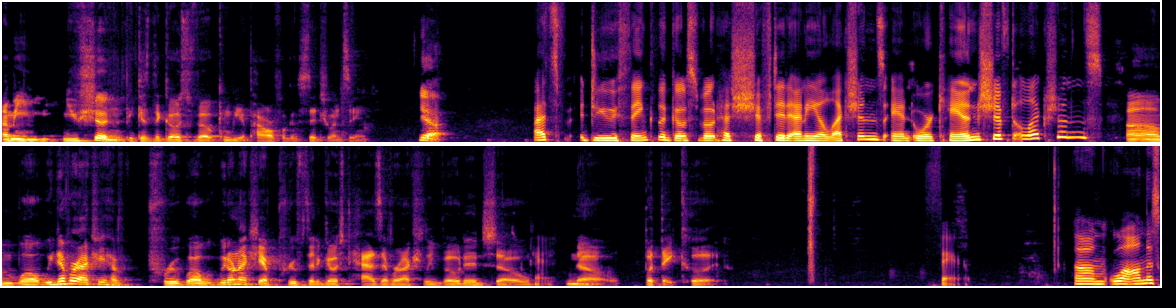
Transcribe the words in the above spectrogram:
I mean, you shouldn't because the ghost vote can be a powerful constituency. Yeah. That's do you think the ghost vote has shifted any elections and or can shift elections? Um, well, we never actually have proof. Well, we don't actually have proof that a ghost has ever actually voted. So Okay. no, but they could. Fair. Um, well, on this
